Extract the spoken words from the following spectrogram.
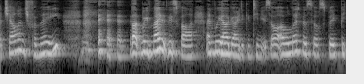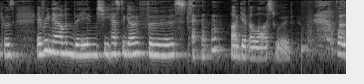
a challenge for me, but we've made it this far and we are going to continue. So I will let herself speak because every now and then she has to go first. I get the last word. Well,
